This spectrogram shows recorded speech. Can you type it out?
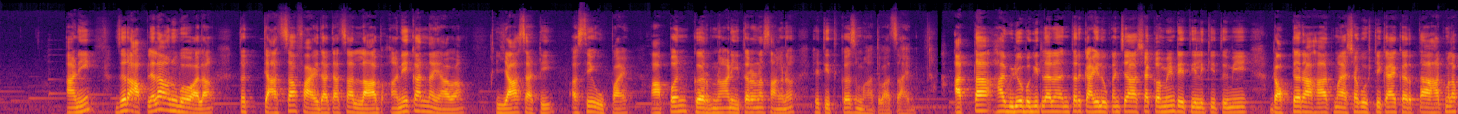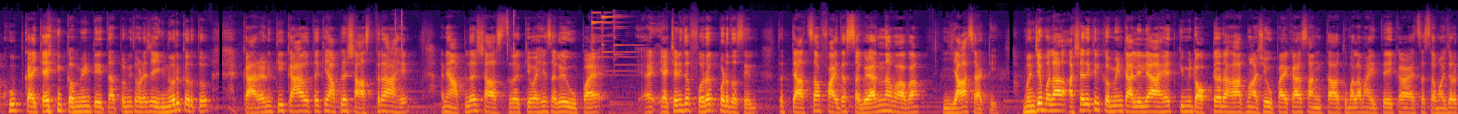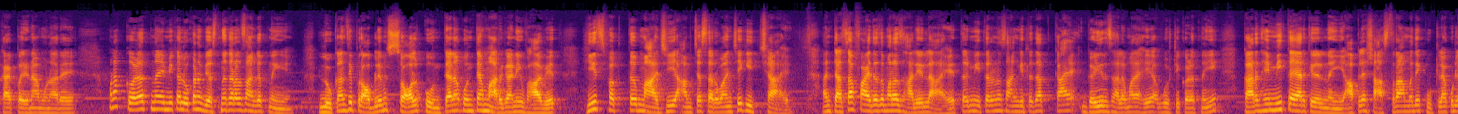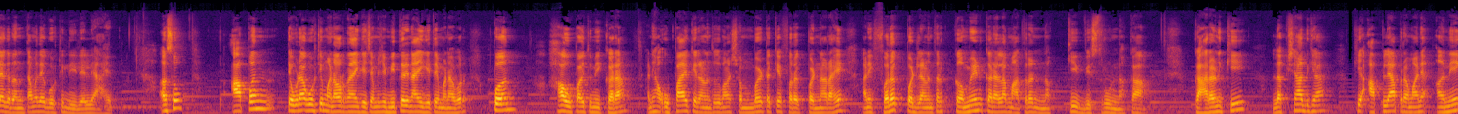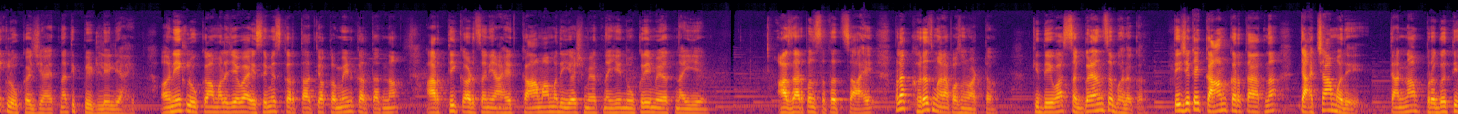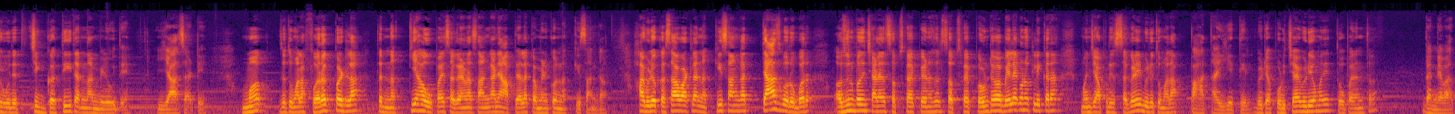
आणि जर आपल्याला अनुभव आला तर त्याचा फायदा त्याचा लाभ अनेकांना यावा. यासाठी असे उपाय आपण करणं आणि इतरांना सांगणं हे तितकंच महत्त्वाचं आहे. आत्ता हा व्हिडिओ बघितल्यानंतर काही लोकांच्या अशा कमेंट येतील की तुम्ही डॉक्टर आहात मग अशा गोष्टी काय करता आहात? मला खूप काय काय कमेंट येतात पण मी थोड्याशा इग्नोर करतो. कारण की काय होतं की आपलं शास्त्र आहे आणि आपलं शास्त्र किंवा हे सगळे उपाय याच्याने जर फरक पडत असेल तर त्याचा फायदा सगळ्यांना व्हावा यासाठी. म्हणजे मला अशा देखील कमेंट आलेल्या आहेत की मी डॉक्टर आहात मग असे उपाय काय सांगता? तुम्हाला माहिती आहे का? याचा समाजावर काय परिणाम होणार आहे? मला कळत नाही मी काय लोकांना व्यसन करायला सांगत नाही आहे लोकांचे प्रॉब्लेम सॉल्व कोणत्या ना कोणत्या मार्गाने व्हावेत हीच फक्त माझी आमच्या सर्वांची एक इच्छा आहे. आणि त्याचा फायदा जर मला झालेला आहे तर मी इतरांना सांगितलं त्यात काय गैर झालं मला हे गोष्टी कळत नाही कारण हे मी तयार केलेलं नाही आहे आपल्या शास्त्रामध्ये कुठल्या कुठल्या ग्रंथामध्ये गोष्टी लिहिलेल्या आहेत. असो आपण तेवढ्या गोष्टी मनावर नाही घ्यायच्या म्हणजे मी तरी नाही घेते मनावर पण हा उपाय तुम्ही करा आणि हा उपाय केल्यानंतर तुम्हाला शंभर टक्के फरक पडणार आहे आणि फरक पडल्यानंतर कमेंट करायला मात्र नक्की विसरू नका. कारण की लक्षात घ्या की आपल्याप्रमाणे अनेक लोक जी आहेत ना ती पिडलेली आहेत. अनेक लोक आम्हाला जेव्हा एस एम एस करतात किंवा कमेंट करतात ना आर्थिक अडचणी आहेत कामामध्ये यश मिळत नाही आहे नोकरी मिळत नाही आहे आजार पण सततचा आहे. मला खरंच मनापासून वाटतं की देवा सगळ्यांचं भलं कर. ते जे काही काम करतात ना त्याच्यामध्ये त्यांना प्रगती होऊ दे त्याची गती त्यांना मिळू दे यासाठी. मग जर तुम्हाला फरक पडला तर नक्की हा उपाय सगळ्यांना सांगा आणि आपल्याला कमेंट करून नक्की सांगा. हा व्हिडिओ कसा वाटला नक्की सांगा. त्याचबरोबर अजूनपर्यंत चॅनल सबस्क्राईब केलं नसेल सबस्क्राईब करून ठेवा बेल आयकॉनवर क्लिक करा. म्हणजे आपले सगळे व्हिडिओ तुम्हाला पाहता येतील. भेटूया पुढच्या व्हिडिओमध्ये तोपर्यंत धन्यवाद.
